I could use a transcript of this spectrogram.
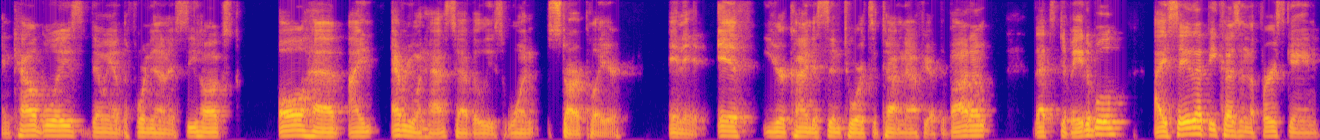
and Cowboys. Then we have the 49ers Seahawks. All have I everyone has to have at least one star player in it. If you're kind of sitting towards the top now, if you're at the bottom, that's debatable. I say that because in the first game,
